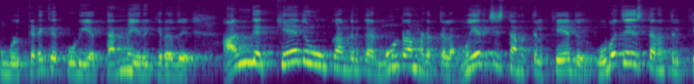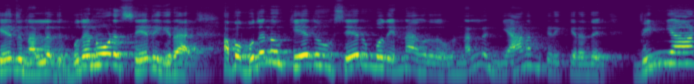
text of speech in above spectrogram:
உங்களுக்கு கிடைக்கக்கூடிய தன்மை இருக்கிறது. அங்கே கேது உட்கார்ந்துருக்கார் மூன்றாம் இடத்துல. முயற்சி ஸ்தானத்தில் கேது உபஜய ஸ்தானத்தில் கேது நல்லது. புதனோடு சேருகிறார். அப்போ புதனும் கேதுவும் சேரும்போது என்ன ஆகிறது? ஒரு நல்ல ஞானம் கிடைக்கிறது. விஞ்ஞான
